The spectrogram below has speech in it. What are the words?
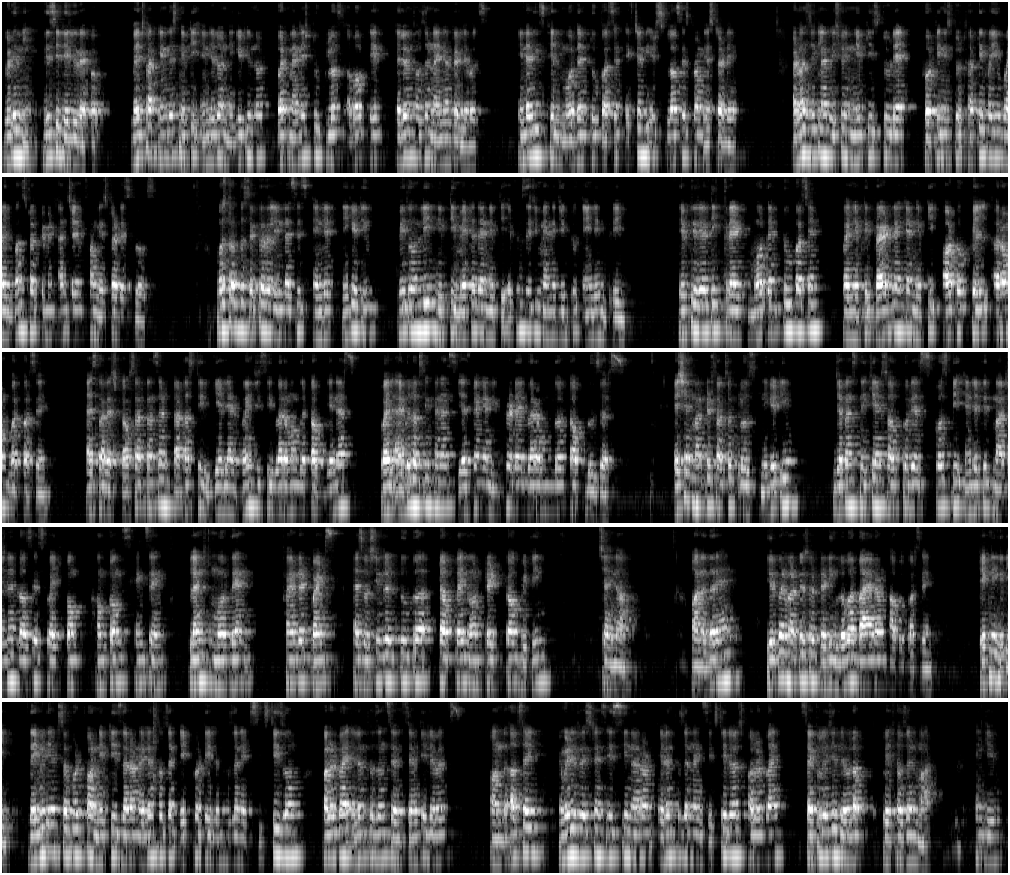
Good evening. This is daily wrap up. Benchmark Index Nifty ended on negative note but managed to close about 11,900 levels. India fell more than 2%, extending its losses from yesterday. Advanced decline ratio in Nifty stood at 14 is to 35 while one stock remained unchanged from yesterday's close. Most of the sectoral indices ended negative with only Nifty Metal and Nifty FMCG managing to end in green. Nifty Realty cracked more than 2% while Nifty Private Bank and Nifty Auto fell around 1%. As far as stocks are concerned, Tata Steel, GAIL and ONGC were among the top gainers, while IIFL Housing Finance, Yes Bank and Infratel were among the top losers. Asian markets also closed negative. Japan's Nikkei and South Korea's Kospi ended with marginal losses while Hong Kong's Hang Seng plunged more than 500 points as Washington took a tough line on trade talk between China. On the other hand, European markets were trading lower by around half a percent. Technically, the immediate support for Nifty is around 11,840 11,860 zone followed by 11,770 levels. On the upside, immediate resistance is seen around 11,960 levels followed by psychological level of 12,000 mark. Thank you.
